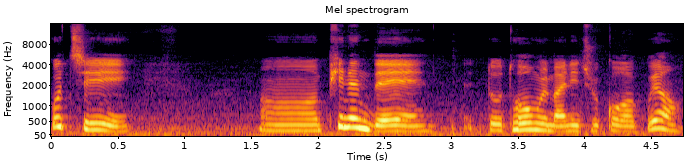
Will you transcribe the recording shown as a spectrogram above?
꽃이 어, 피는데 또 도움을 많이 줄 것 같고요.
